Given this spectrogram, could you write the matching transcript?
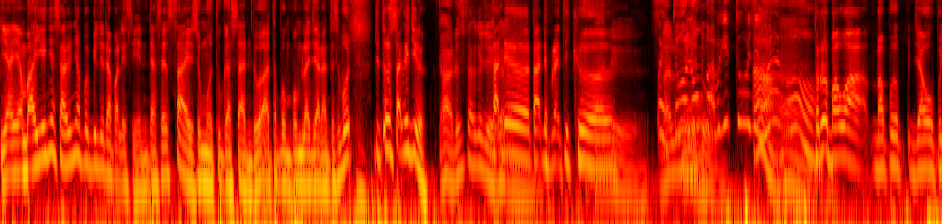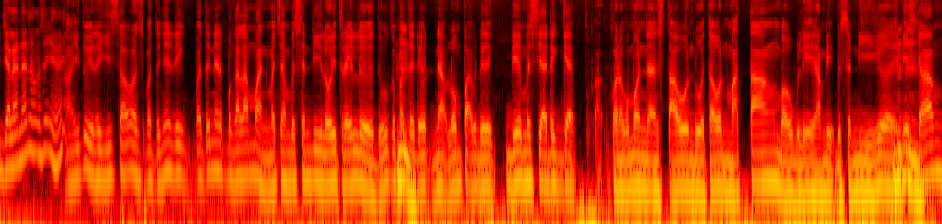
Yang yang bahayanya selalunya apabila dapat lesen dah selesai semua tugasan tu ataupun pembelajaran tersebut, dia terus start kerja. Ha dia start kerja. Tak ada sekarang. tak ada praktikal. Tak ada. Weh, tu lompat begitu je. Ah, kan? Oh. Terus bawa berapa jauh perjalanan lah maksudnya eh? Ah itu yang lagi risau kan sepatutnya dia sepatutnya ada pengalaman macam bersendi lori trailer tu kepada hmm. dia nak lompat dia, dia mesti ada gap konon-konon dan setahun dua tahun matang baru boleh ambil bersendi ke. Ini sekarang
